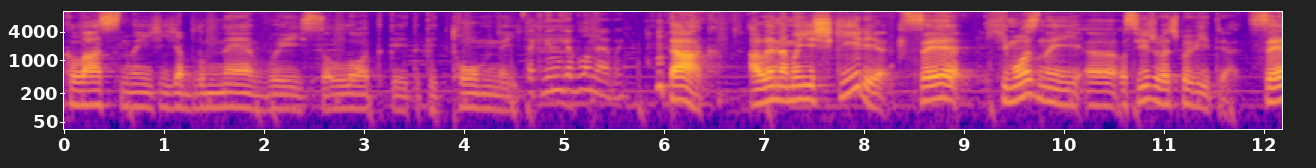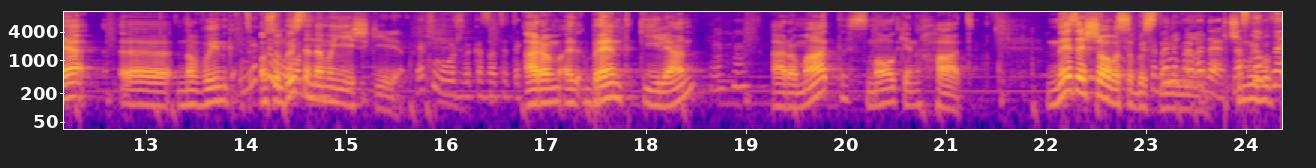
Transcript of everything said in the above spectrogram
класний, яблуневий, солодкий, такий томний. Так він яблуневий. Так, але на моїй шкірі це хімозний е, освіжувач повітря. Це е, новинка, Як особисто можна? на моїй шкірі. Як можна казати таке? Аром... е, Бренд Kilian, аромат Smoking Hot. Не зайшов особисто Тебе не мені. проведеш. Чому його Наступний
